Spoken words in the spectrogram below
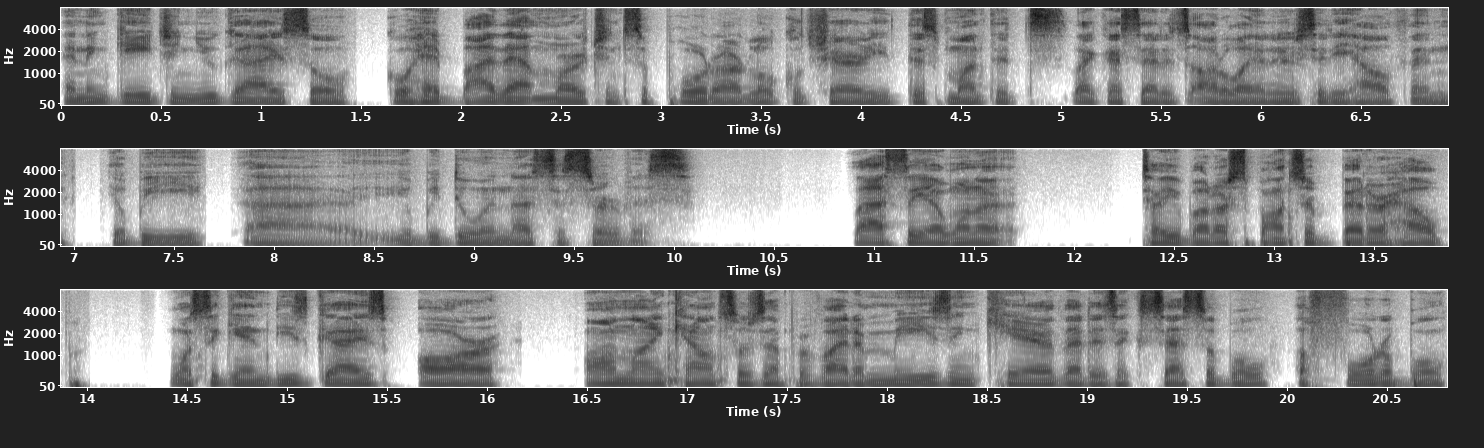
and engaging you guys. So go ahead, buy that merch and support our local charity. This month, it's like I said, it's Ottawa Inner City Health, and you'll be uh, you'll be doing us a service. Lastly, I want to tell you about our sponsor, BetterHelp. Once again, these guys are online counselors that provide amazing care that is accessible, affordable,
